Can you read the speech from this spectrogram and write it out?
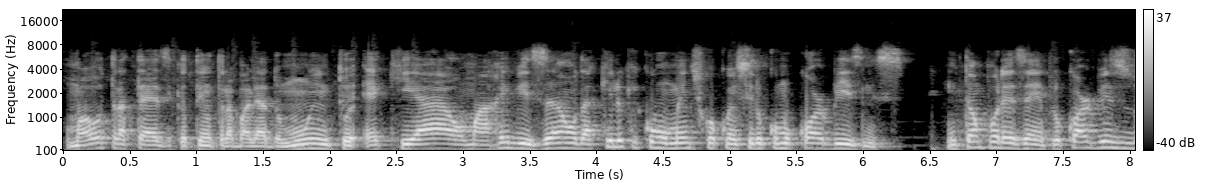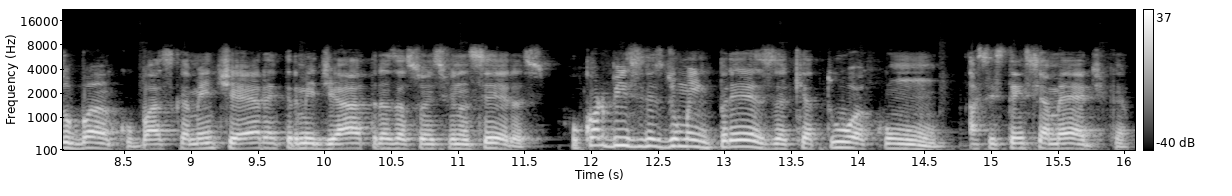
uma outra tese que eu tenho trabalhado muito é que há uma revisão daquilo que comumente ficou conhecido como core business. Então, por exemplo, o core business do banco basicamente era intermediar transações financeiras. O core business de uma empresa que atua com assistência médica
